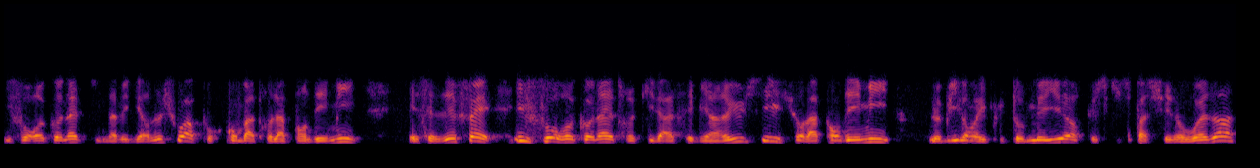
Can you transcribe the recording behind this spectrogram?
il faut reconnaître qu'il n'avait guère le choix pour combattre la pandémie et ses effets. Il faut reconnaître qu'il a assez bien réussi. Sur la pandémie, le bilan est plutôt meilleur que ce qui se passe chez nos voisins.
